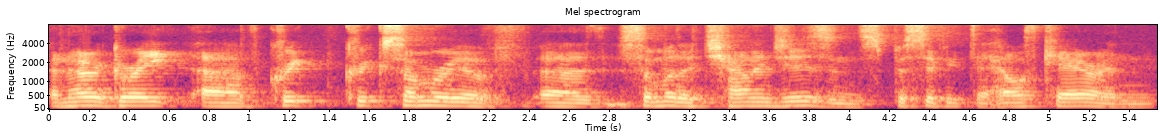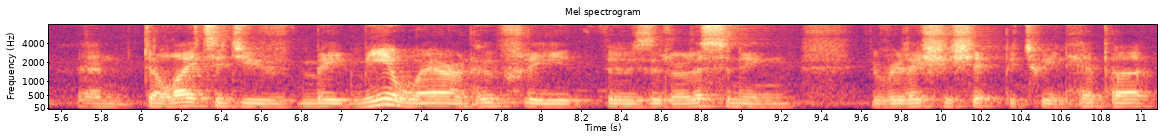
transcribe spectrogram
another great, uh, quick, quick summary of uh, some of the challenges and specific to healthcare. And, and delighted you've made me aware, and hopefully those that are listening, the relationship between HIPAA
